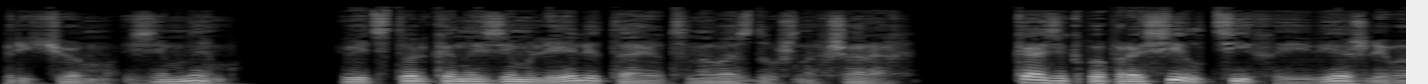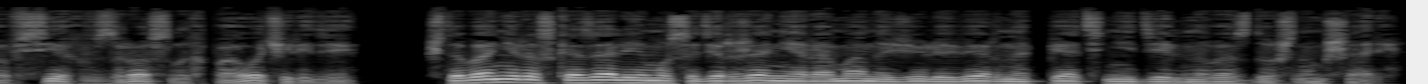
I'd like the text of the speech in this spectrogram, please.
причем земным, ведь только на земле летают на воздушных шарах. Казик попросил тихо и вежливо всех взрослых по очереди чтобы они рассказали ему содержание романа Жюля Верна «Пять недель на воздушном шаре».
